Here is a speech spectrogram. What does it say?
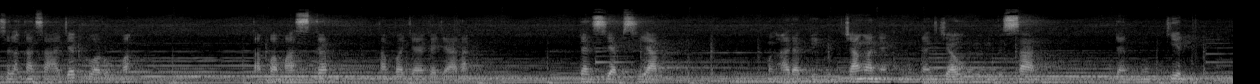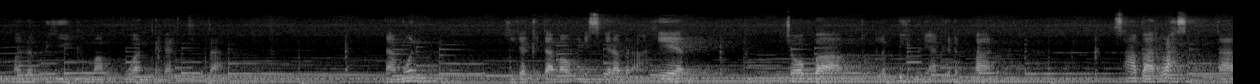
silahkan saja keluar rumah tanpa masker, tanpa jaga jarak, dan siap-siap menghadapi guncangan yang kemungkinan jauh lebih besar dan mungkin melebihi kemampuan kendali kita. Namun, jika kita mau ini segera berakhir, coba untuk lebih melihat ke depan. Sabarlah sebentar.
